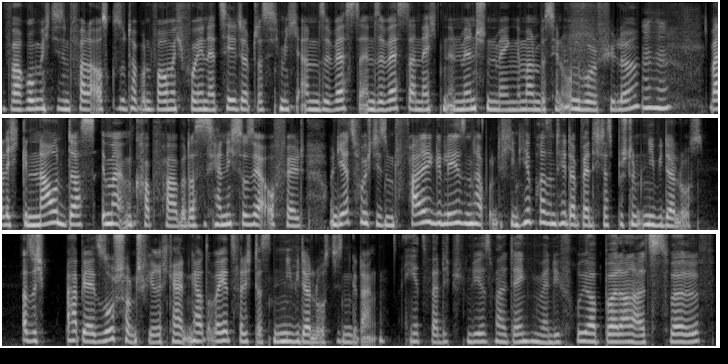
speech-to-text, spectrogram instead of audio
warum ich diesen Fall ausgesucht habe und warum ich vorhin erzählt habe, dass ich mich an Silvester, in Silvesternächten in Menschenmengen immer ein bisschen unwohl fühle. Mhm. weil ich genau das immer im Kopf habe, dass es ja nicht so sehr auffällt. Und jetzt, wo ich diesen Fall gelesen habe und ich ihn hier präsentiert habe, werde ich das bestimmt nie wieder los. Also ich habe ja so schon Schwierigkeiten gehabt, aber jetzt werde ich das nie wieder los, diesen Gedanken. Jetzt werde ich bestimmt jedes Mal denken, wenn die früher böllern als zwölf,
